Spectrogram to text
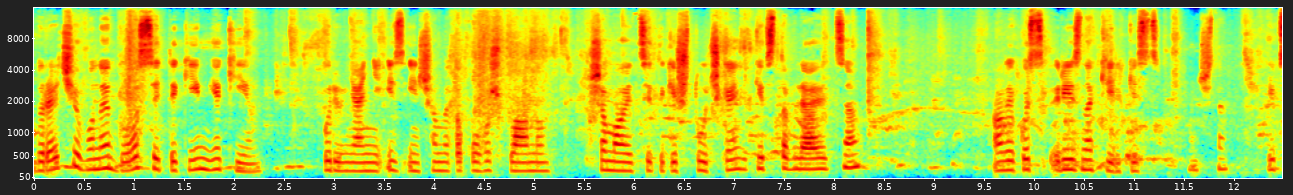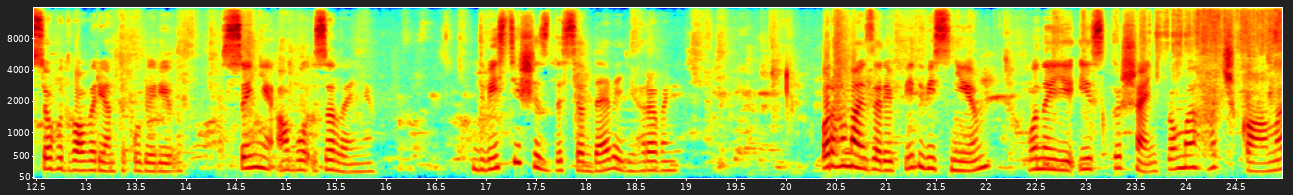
До речі, вони досить такі м'які в порівнянні із іншими такого ж плану. Ще мають ці такі штучки, які вставляються. Але якось різна кількість. Бачите? І всього два варіанти кольорів: сині або зелені. 269 гривень. Органайзери підвісні. Вони є із кишеньками, гачками.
